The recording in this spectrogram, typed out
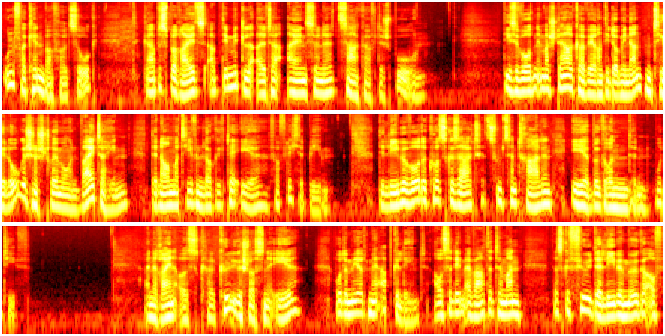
unverkennbar vollzog, gab es bereits ab dem Mittelalter einzelne zaghafte Spuren. Diese wurden immer stärker, während die dominanten theologischen Strömungen weiterhin der normativen Logik der Ehe verpflichtet blieben. Die Liebe wurde kurz gesagt zum zentralen ehebegründenden Motiv. Eine rein aus Kalkül geschlossene Ehe wurde mehr und mehr abgelehnt. Außerdem erwartete man, das Gefühl der Liebe möge auf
